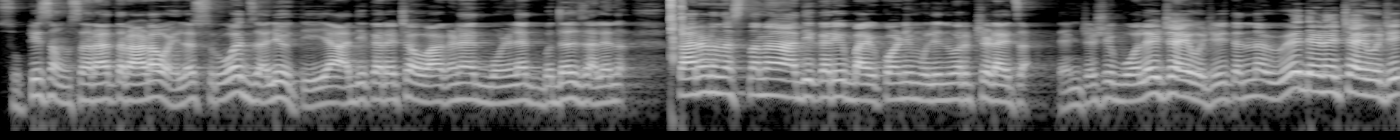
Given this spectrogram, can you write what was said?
सुखी संसारात राडा व्हायला सुरुवात झाली होती. या अधिकाऱ्याच्या वागण्यात बोलण्यात बदल झाल्यानं कारण नसताना अधिकारी बायको आणि मुलींवर चिडायचा. त्यांच्याशी बोलायच्या ऐवजी त्यांना वेळ देण्याच्या ऐवजी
